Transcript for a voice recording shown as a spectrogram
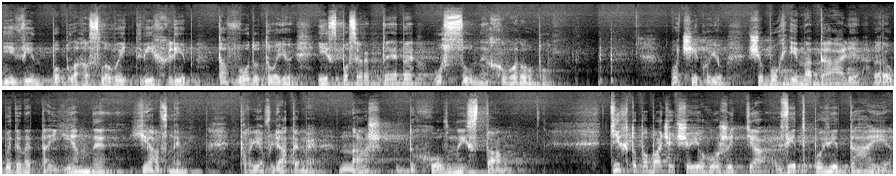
і Він поблагословить твій хліб та воду твою, і спосеред тебе усуне хворобу. Очікую, що Бог і надалі робитиме таємне явним, проявлятиме наш духовний стан. Ті, хто побачать, що його життя відповідає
